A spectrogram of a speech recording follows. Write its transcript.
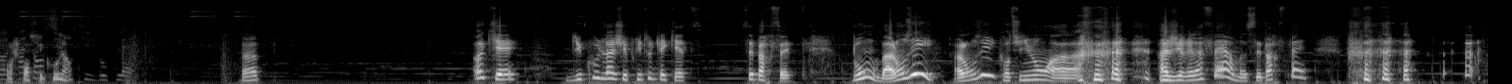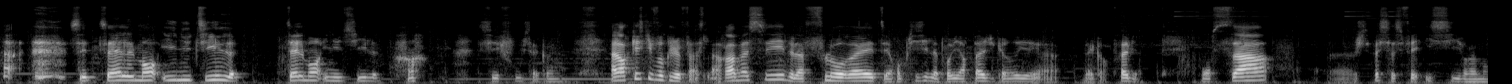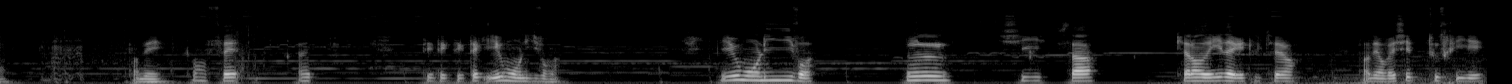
Franchement, c'est cool, hein. Hop. Ok. Du coup, là, j'ai pris toutes les quêtes. C'est parfait. Bon, bah allons-y, allons-y, continuons à, à gérer la ferme, c'est parfait. c'est tellement inutile, tellement inutile. c'est fou ça quand même. Alors, qu'est-ce qu'il faut que je fasse là? Ramasser de la florette et remplissez la première page du calendrier. Ah, D'accord, très bien. Bon, ça, euh, je sais pas si ça se fait ici vraiment. Attendez, comment on fait? Tac, tac, tac, tac. Est où mon livre est où mon livre Euh. Ici, ça. Calendrier d'agriculteur. Attendez, on va essayer de tout trier.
